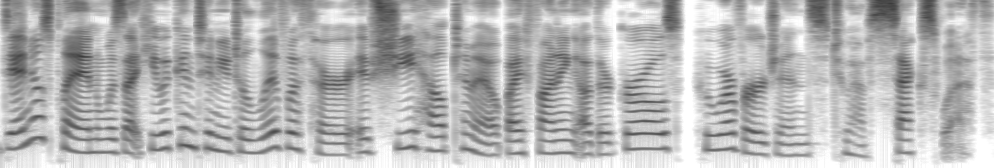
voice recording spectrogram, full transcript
Daniel's plan was that he would continue to live with her if she helped him out by finding other girls who were virgins to have sex with.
